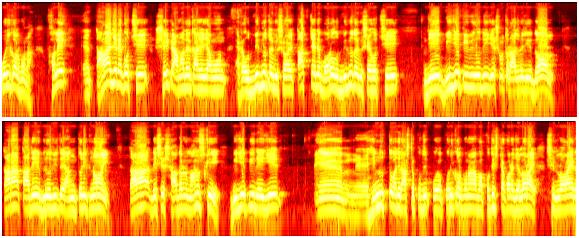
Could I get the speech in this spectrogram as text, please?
পরিকল্পনা। ফলে তারা যেটা করছে, সেইটা আমাদের কাছে যেমন একটা উদ্বিগ্নতার বিষয়, তার চাইতে বড় উদ্বিগ্নতার বিষয় হচ্ছে যে, বিজেপি বিরোধী যে সমস্ত রাজনৈতিক দল, তারা তাদের বিরোধিতায় আন্তরিক নয়। তারা দেশের সাধারণ মানুষকে বিজেপির এই যে হিন্দুত্ববাদী রাষ্ট্র পরিকল্পনা বা প্রতিষ্ঠা করার যে লড়াই, সে লড়াইয়ের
